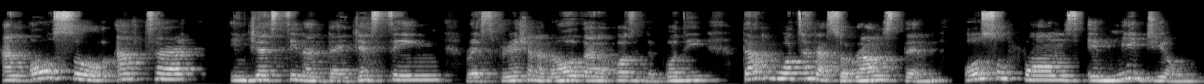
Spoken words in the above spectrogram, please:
and also after ingesting and digesting, respiration and all that occurs in the body, that water that surrounds them also forms a medium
